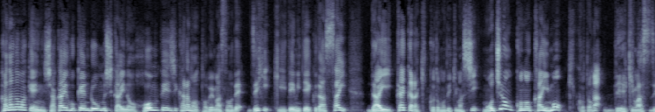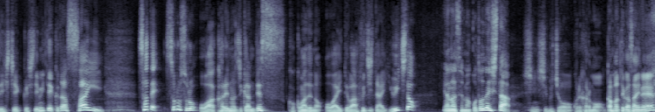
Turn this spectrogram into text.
神奈川県社会保険労務士会のホームページからも飛べますので、ぜひ聞いてみてください。第1回から聞くこともできますし、もちろんこの回も聞くことができます。ぜひチェックしてみてください。さて、そろそろお別れの時間です。ここまでのお相手は藤田雄一と、柳瀬誠でした。あ新支部長、これからも頑張ってくださいね。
